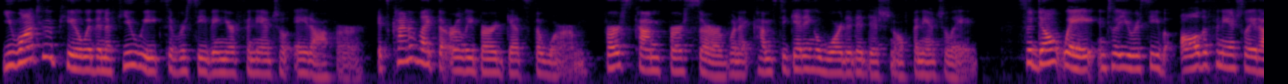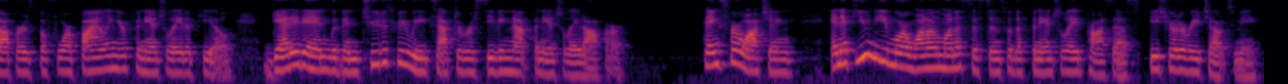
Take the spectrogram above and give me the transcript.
you want to appeal within a few weeks of receiving your financial aid offer. It's kind of like the early bird gets the worm. First come, first serve when it comes to getting awarded additional financial aid. So don't wait until you receive all the financial aid offers before filing your financial aid appeal. Get it in within two to three weeks after receiving that financial aid offer. Thanks for watching. And if you need more one-on-one -on -one assistance with the financial aid process, be sure to reach out to me.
